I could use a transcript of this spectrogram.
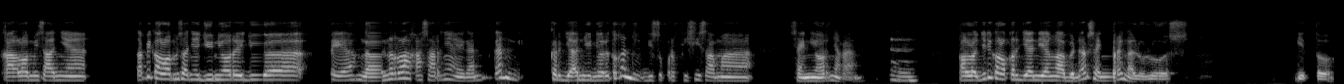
Kalau misalnya tapi kalau misalnya juniornya juga ya nggak bener lah kasarnya ya kan. Kan kerjaan junior itu kan disupervisi sama seniornya kan. Hmm. Kalau jadi kalau kerjaan dia nggak benar, seniornya nggak lulus, gitu.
